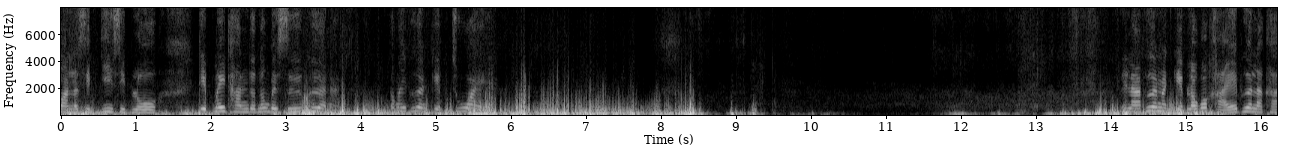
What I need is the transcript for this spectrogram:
วันละสิบยี่สิบโล เก็บไม่ทันจนต้องไปซื้อเพื่อนอะต้องให้เพื่อนเก็บช่วย เวลาเพื่อนมาเก็บเราก็ขายให้เพื่อนราคา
